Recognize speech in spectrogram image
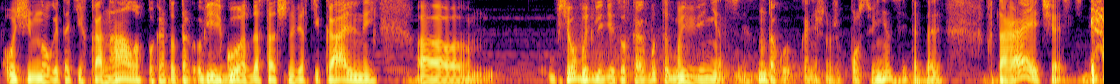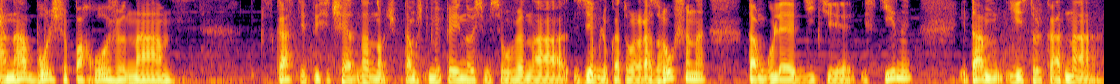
очень много таких каналов, по которым весь город достаточно вертикальный. Э, все выглядит вот как будто мы в Венеции. Ну, такой, конечно же, пост Венеции и так далее. Вторая часть, она больше похожа на сказки «Тысяча и одна ночь», потому что мы переносимся уже на землю, которая разрушена, там гуляют дити и скины, и там есть только одна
